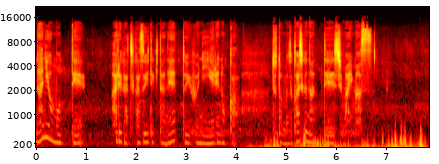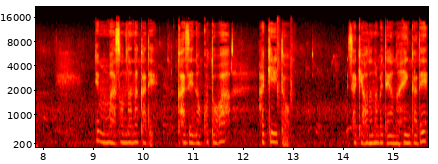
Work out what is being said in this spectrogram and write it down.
何をもって春が近づいてきたねというふうに言えるのかちょっと難しくなってしまいます。でもまあそんな中で風のことははっきりと先ほど述べたような変化で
